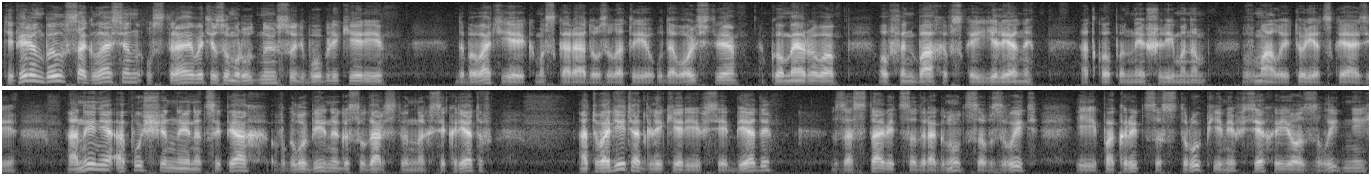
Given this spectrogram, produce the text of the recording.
Теперь он был согласен устраивать изумрудную судьбу Гликерии, добывать ей к маскараду золотые удовольствия Гомерово-Оффенбаховской Елены, откопанные Шлиманом в Малой Турецкой Азии, а ныне опущенные на цепях в глубины государственных секретов, отводить от Гликерии все беды, заставить содрогнуться, взвыть и покрыться струпьями всех ее злыдней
